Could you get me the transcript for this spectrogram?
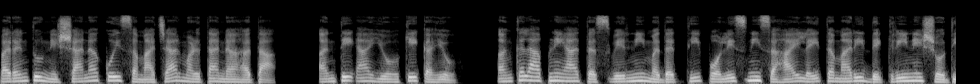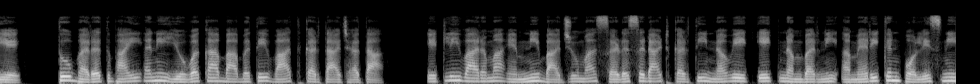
પરંતુ નિશાના કોઈ સમાચાર મળતા ન હતા. અંતે આ યુવકે કહ્યું, અંકલ, આપણે આ તસવીરની મદદથી પોલીસની સહાય લઈ તમારી દીકરીને શોધીએ. તો ભરતભાઈ અને યુવક આ બાબતે વાત કરતા જ હતા. એટલી વારમાં એમની બાજુમાં સડસડાટ કરતી નવ એક એક નંબરની અમેરિકન પોલીસની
